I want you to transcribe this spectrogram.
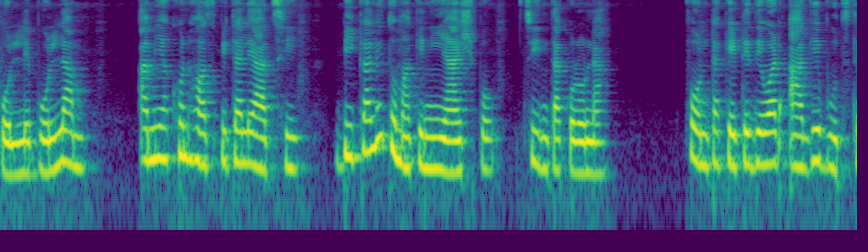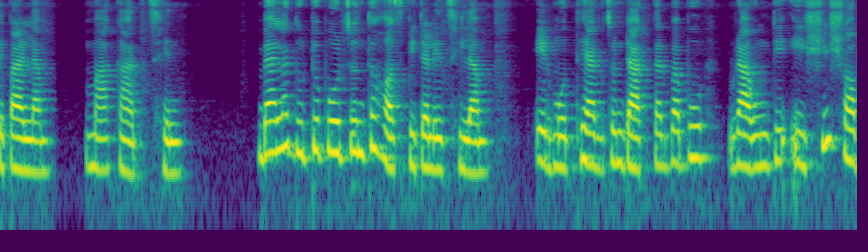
বললে বললাম, আমি এখন হসপিটালে আছি, বিকালে তোমাকে নিয়ে আসব, চিন্তা করো না। ফোনটা কেটে দেওয়ার আগে বুঝতে পারলাম মা কাঁদছেন। বেলা দুটো পর্যন্ত হসপিটালে ছিলাম। এর মধ্যে একজন ডাক্তারবাবু রাউন্ডে এসে সব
